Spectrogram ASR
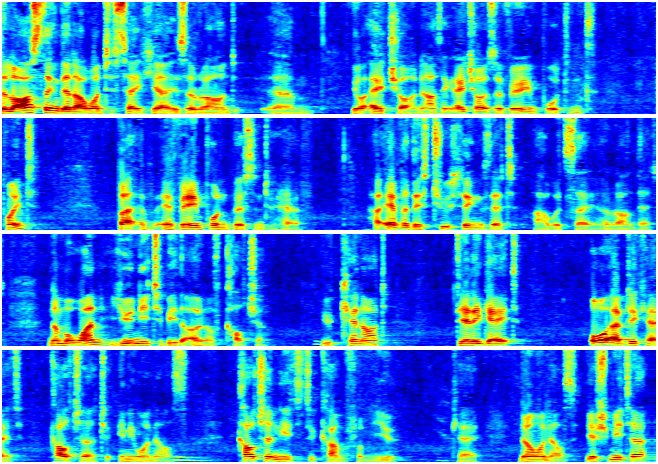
the last thing that I want to say here is around um, your HR. Now, I think HR is a very important point, but a, a very important person to have. However, there's two things that I would say around that. Number one, you need to be the owner of culture. You cannot delegate or abdicate culture to anyone else. Mm. Culture needs to come from you. Yeah. Okay, no one else. Yashmita,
